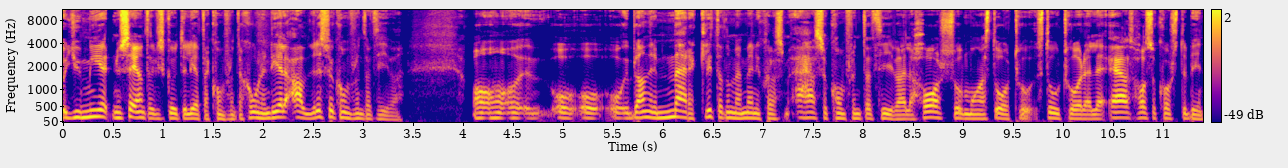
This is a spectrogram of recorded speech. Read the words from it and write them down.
ju mer, nu säger jag inte att vi ska ut och leta konfrontation, en del är alldeles för konfrontativa. Och, och, och, och, ibland är det märkligt att de här människorna som är så konfrontativa eller har så många stortår eller är, har så kort stubin,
